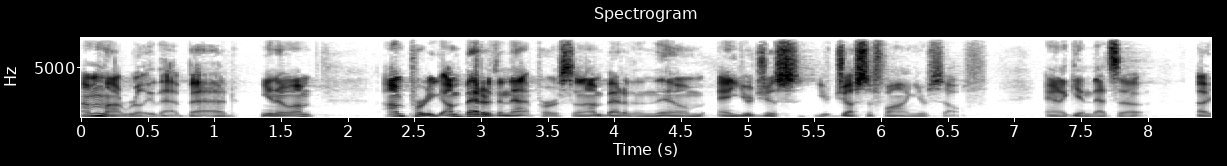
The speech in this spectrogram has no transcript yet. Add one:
I'm not really that bad. You know, I'm I'm pretty I'm better than that person. I'm better than them and you're just you're justifying yourself. And again, that's a a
